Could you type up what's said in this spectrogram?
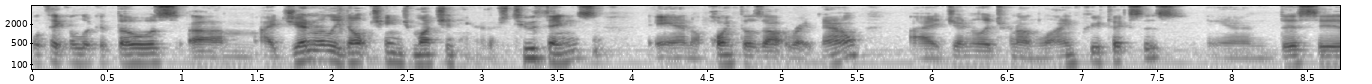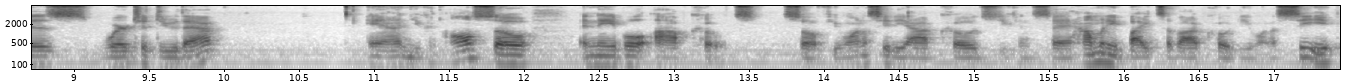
We'll take a look at those. Um, I generally don't change much in here. There's two things, and I'll point those out right now. I generally turn on line prefixes, and this is where to do that. And you can also enable opcodes. So if you want to see the opcodes, you can say how many bytes of opcode do you want to see,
